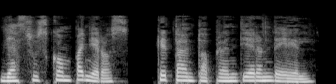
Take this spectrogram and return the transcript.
y a sus compañeros, que tanto aprendieron de él.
